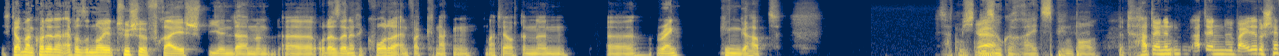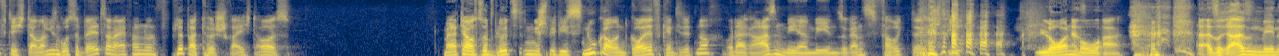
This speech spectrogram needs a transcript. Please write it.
Ich glaube, man konnte dann einfach so neue Tische freispielen dann und, äh, oder seine Rekorde einfach knacken. Man hat ja auch dann ein äh, Ranking gehabt. Das hat mich Ja. nie so gereizt, Pinball. Das hat einen, hat einen eine Weile beschäftigt. Da war eine riesengroße Welt, sondern einfach nur ein Flippertisch reicht aus. Man hat ja auch so Blödsinn gespielt wie Snooker und Golf. Kennt ihr das noch? Oder Rasenmäher mähen, so ganz verrückte Spiele. Lawnmower. Also Rasenmähen,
